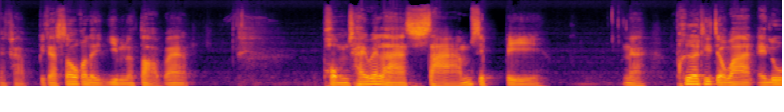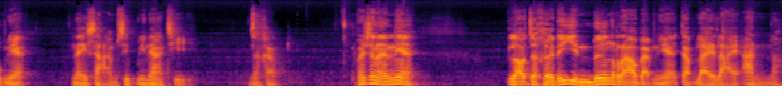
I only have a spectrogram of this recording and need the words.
นะครับปิกัสโซก็เลยยิ้มแล้วตอบว่า ผมใช้เวลา 30 ปีนะเพื่อที่จะวาดไอ้รูปเนี้ยใน 30 วินาทีนะครับเพราะฉะนั้นเนี่ยเราจะเคยได้ยินเรื่องราวแบบนี้กับหลาย ๆ อันเนาะ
